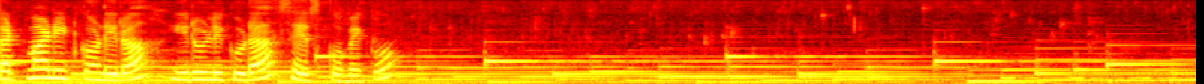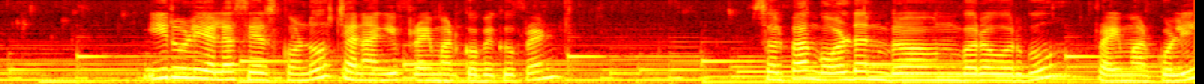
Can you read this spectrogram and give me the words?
ಕಟ್ ಮಾಡಿ ಇಟ್ಕೊಂಡಿರೋ ಈರುಳ್ಳಿ ಕೂಡ ಸೇರಿಸ್ಕೋಬೇಕು. ಈರುಳ್ಳಿ ಎಲ್ಲ ಸೇರಿಸ್ಕೊಂಡು ಚೆನ್ನಾಗಿ ಫ್ರೈ ಮಾಡ್ಕೋಬೇಕು ಫ್ರೆಂಡ್ಸ್ ಸ್ವಲ್ಪ ಗೋಲ್ಡನ್ ಬ್ರೌನ್ ಬರೋವರೆಗೂ ಫ್ರೈ ಮಾಡ್ಕೊಳ್ಳಿ.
